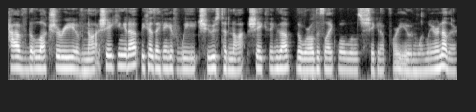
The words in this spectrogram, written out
have the luxury of not shaking it up because I think if we choose to not shake things up, the world is like, well, we'll shake it up for you in one way or another.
